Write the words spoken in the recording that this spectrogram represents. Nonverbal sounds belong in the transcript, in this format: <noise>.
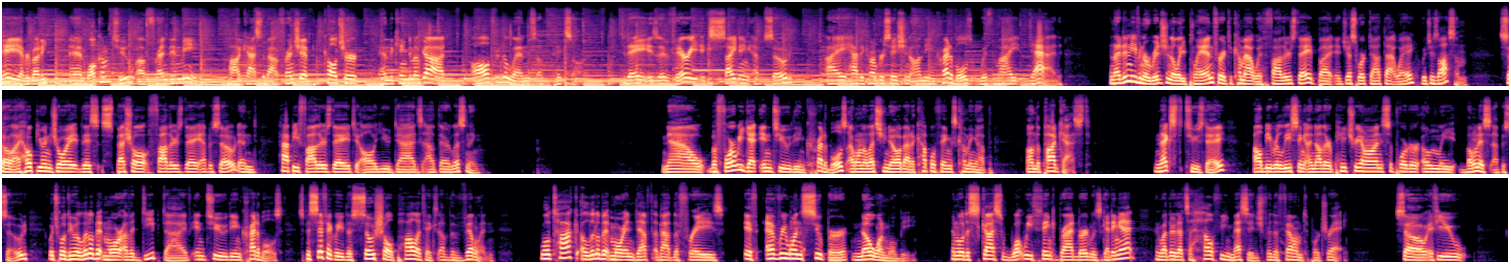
Hey, everybody, and welcome to A Friend in Me, a podcast about friendship, culture, and the kingdom of God, all through the lens of Pixar. Today is a very exciting episode. I had a conversation on The Incredibles with my dad. And I didn't even originally plan for it to come out with Father's Day, but it just worked out that way, which is awesome. So I hope you enjoy this special Father's Day episode and happy Father's Day to all you dads out there listening. Now, before we get into The Incredibles, I want to let you know about a couple things coming up on the podcast. Next Tuesday, I'll be releasing another Patreon supporter only bonus episode, which will do a little bit more of a deep dive into The Incredibles, specifically the social politics of the villain. We'll talk a little bit more in depth about the phrase, if everyone's super, no one will be. And we'll discuss what we think Brad Bird was getting at and whether that's a healthy message for the film to portray. So if you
